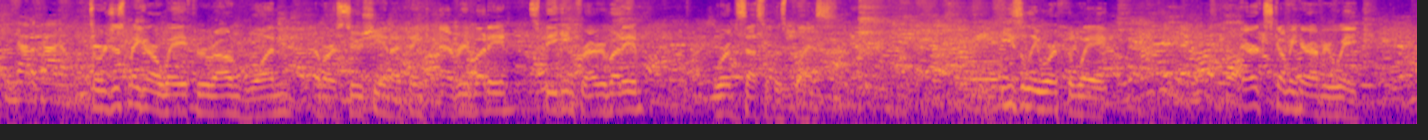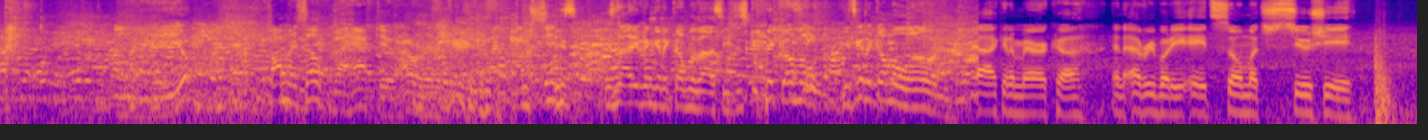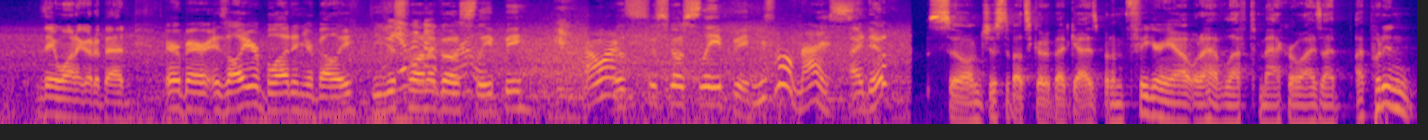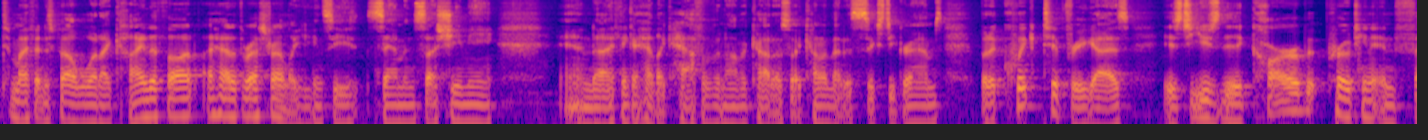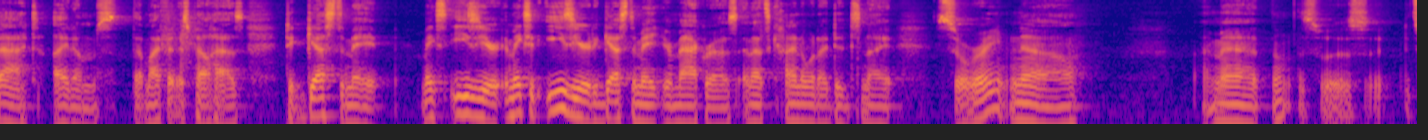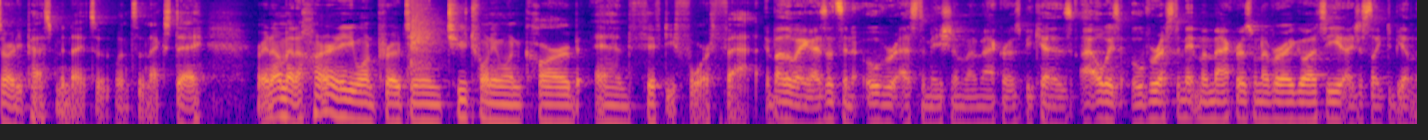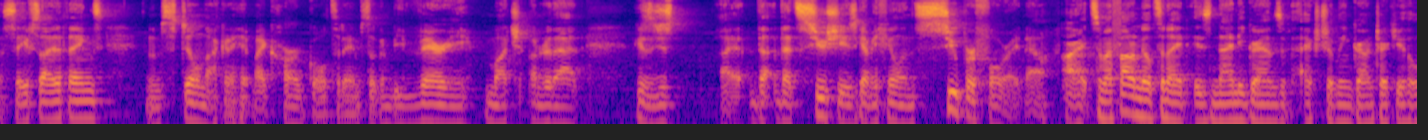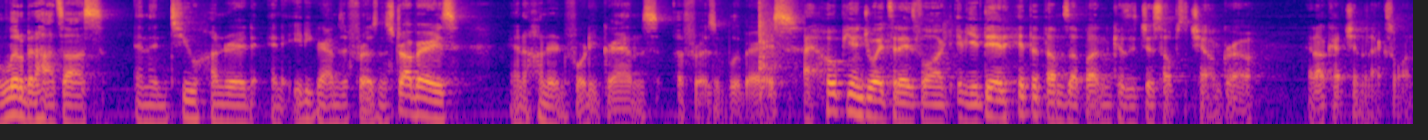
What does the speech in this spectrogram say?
And avocado. So we're just making our way through round one of our sushi, and I think everybody, speaking for everybody, we're obsessed with this place. Easily worth the wait. Eric's coming here every week. Yep. By myself if I have to. I don't really care. I'm sitting. He's, he's not even gonna come with us. He's just gonna come. He's gonna come alone. Back in America, and everybody ate so much sushi, they want to go to bed. Air Bear, is all your blood in your belly? Do you just want to go room. sleepy? I want. Let's just go sleepy. You smell nice. I do. So I'm just about to go to bed, guys, but I'm figuring out what I have left macro-wise. I, I put into MyFitnessPal what I kind of thought I had at the restaurant. Like you can see salmon sashimi, and uh, I think I had like half of an avocado, so I counted that as 60 grams. But a quick tip for you guys is to use the carb, protein, and fat items that MyFitnessPal has to guesstimate makes easier it makes it easier to guesstimate your macros and that's kind of what I did tonight. So right now I'm at oh, this was it's already past midnight so it went to the next day. Right now I'm at 181 protein, 221 carb and 54 fat. And by the way guys, that's an overestimation of my macros because I always overestimate my macros whenever I go out to eat. I just like to be on the safe side of things and I'm still not going to hit my carb goal today. I'm still going to be very much under that because it just I, that, that sushi has got me feeling super full right now. All right, so my final meal tonight is 90 grams of extra lean ground turkey with a little bit of hot sauce, and then 280 grams of frozen strawberries and 140 grams of frozen blueberries. I hope you enjoyed today's vlog. If you did, hit the thumbs up button because it just helps the channel grow, and I'll catch you in the next one.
